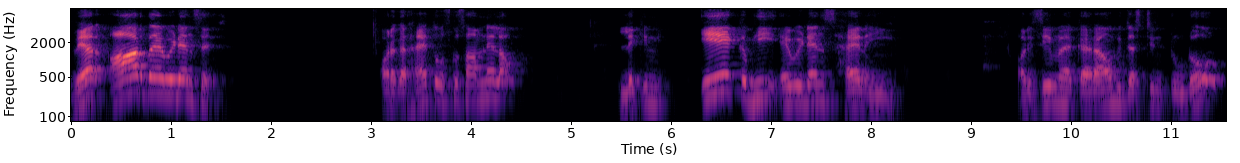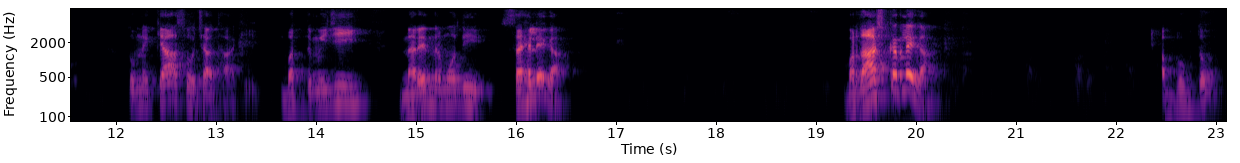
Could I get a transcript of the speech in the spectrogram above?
Where are the evidences? और अगर है तो उसको सामने लाओ। लेकिन एक भी एविडेंस है नहीं। और इसी में कह रहा हूँ कि जस्टिन ट्रूडो तुमने क्या सोचा था कि बदतमीजी नरेंद्र मोदी सह लेगा बर्दाश्त कर लेगा? अब भुगतो।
